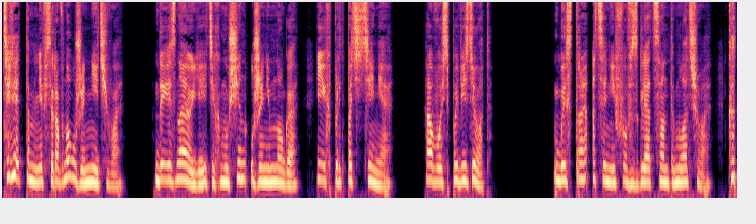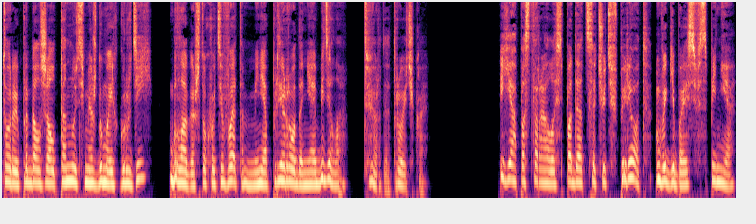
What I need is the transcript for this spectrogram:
Терять-то мне все равно уже нечего. Да и знаю я этих мужчин уже немного, и их предпочтения. А вось повезет. Быстро оценив взгляд Санты-младшего, который продолжал тонуть между моих грудей, благо, что хоть в этом меня природа не обидела, твердая троечка. Я постаралась податься чуть вперед, выгибаясь в спине,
